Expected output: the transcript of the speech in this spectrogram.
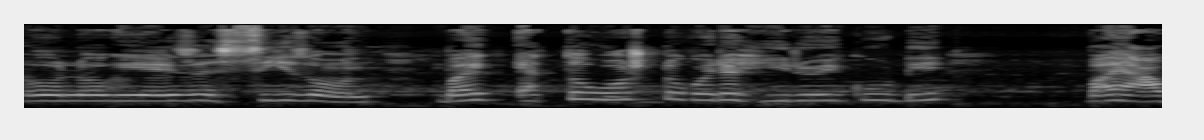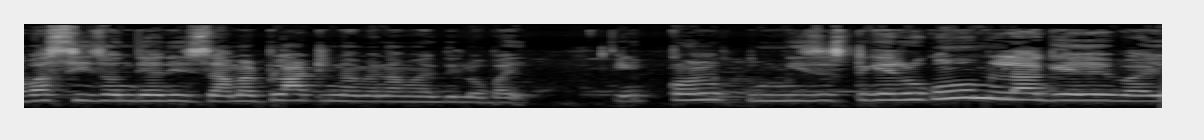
হলো গিয়ে যে সিজন ভাই, এত কষ্ট করে হিরোইক উঠি। ভাই, আবার সিজন দিয়ে দিচ্ছে আমার প্লাটিনামে নামায় দিল ভাই। কোন থেকে এরকম লাগে ভাই।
